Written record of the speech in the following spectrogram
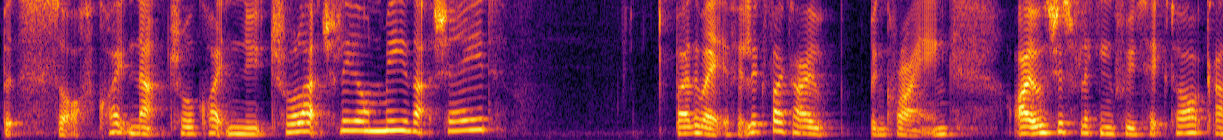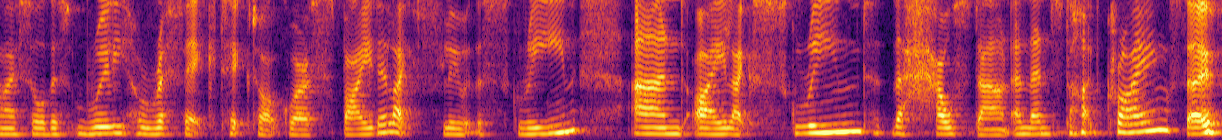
but soft, quite natural, quite neutral actually on me, that shade. By the way, if it looks like I've been crying, I was just flicking through TikTok and I saw this really horrific TikTok where a spider like flew at the screen and I like screamed the house down and then started crying. So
